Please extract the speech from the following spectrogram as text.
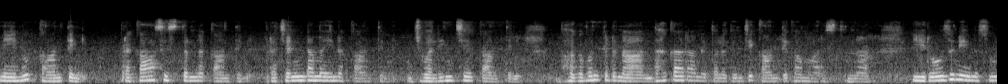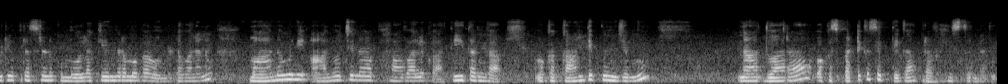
నేను కాంతిని. ప్రకాశిస్తున్న కాంతిని. ప్రచండమైన కాంతిని. జ్వలించే కాంతిని. భగవంతుడు నా అంధకారాన్ని తొలగించి కాంతిగా మారుస్తున్నాడు. ఈరోజు నేను సూర్యప్రసరణకు మూల కేంద్రముగా ఉండటం వలన మానవుని ఆలోచన భావాలకు అతీతంగా ఒక కాంతిపుంజము నా ద్వారా ఒక స్ఫటిక శక్తిగా ప్రవహిస్తున్నది.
